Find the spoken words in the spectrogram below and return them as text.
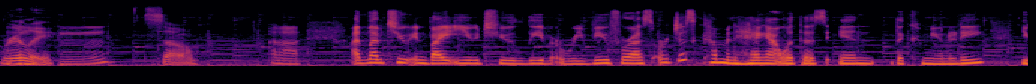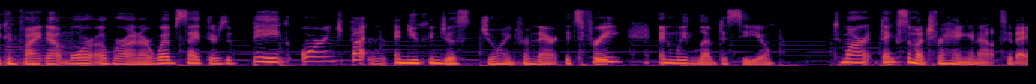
Really. mhm. So, Uh, I'd love to invite you to leave a review for us or just come and hang out with us in the community. You can find out more over on our website. There's a big orange button and you can just join from there. It's free and we'd love to see you. Tamar, thanks so much for hanging out today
